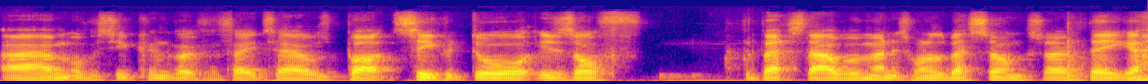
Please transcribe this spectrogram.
Um, obviously, couldn't vote for Fake Tales, but Secret Door is off the best album and it's one of the best songs. So there you go.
